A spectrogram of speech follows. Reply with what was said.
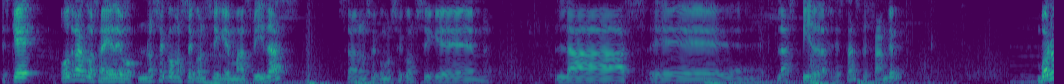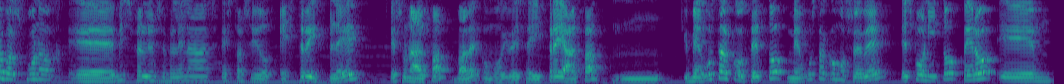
Es que, otra cosa, ya digo, no sé cómo se consiguen más vidas. O sea, no sé cómo se consiguen las, eh, las piedras estas de sangre. Bueno, pues bueno, eh, mis felinos y felinas, esto ha sido Straight Play. Es un alfa, ¿vale? Como veis ahí, pre-alfa. Mm, me gusta el concepto, me gusta cómo se ve, es bonito, pero eh,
